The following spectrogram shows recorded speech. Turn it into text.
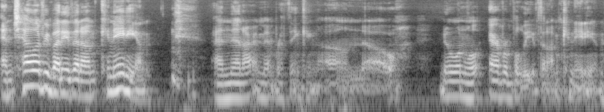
and tell everybody that I'm Canadian. and then I remember thinking, oh no, no one will ever believe that I'm Canadian.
